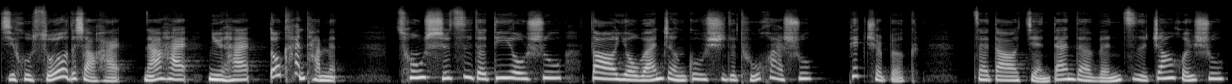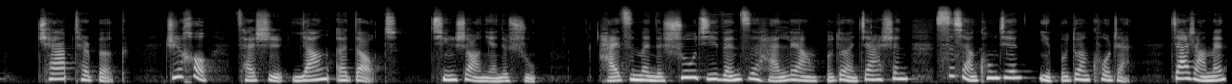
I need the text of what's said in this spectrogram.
几乎所有的小孩，男孩、女孩都看它们。 从识字的低幼书到有完整故事的图画书 （picture book），再到简单的文字章回书 （chapter book），之后才是 young adult 青少年的书。孩子们的书籍文字含量不断加深，思想空间也不断扩展。家长们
